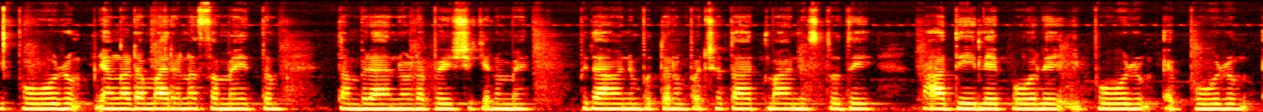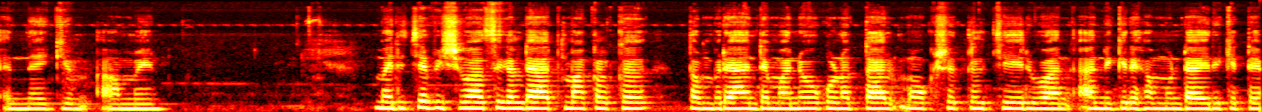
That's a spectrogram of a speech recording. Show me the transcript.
ഇപ്പോഴും ഞങ്ങളുടെ മരണസമയത്തും തമ്പുരാനോട് അപേക്ഷിക്കണമേ. പിതാവിനും പുത്രനും പരിശുദ്ധാത്മാവിനും സ്തുതി. ആദിയിലെ പോലെ ഇപ്പോഴും എപ്പോഴും എന്നേക്കും. ആമേൻ. മരിച്ച വിശ്വാസികളുടെ ആത്മാക്കൾക്ക് തമ്പുരാന്റെ മനോഗുണത്താൽ മോക്ഷത്തിൽ ചേരുവാൻ അനുഗ്രഹമുണ്ടായിരിക്കട്ടെ.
